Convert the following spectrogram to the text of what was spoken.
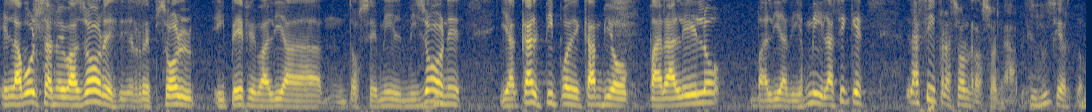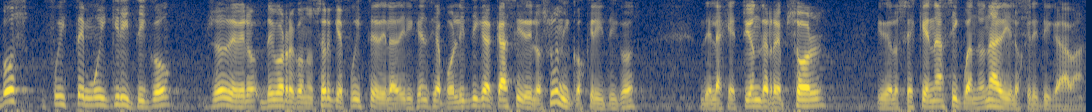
En la bolsa de Nueva York, Repsol IPF valía 12 mil millones y acá el tipo de cambio paralelo valía 10 mil. Así que las cifras son razonables, ¿no es cierto? Vos fuiste muy crítico yo debo, reconocer que fuiste de la dirigencia política casi de los únicos críticos de la gestión de Repsol y de los Eskenazi cuando nadie los criticaba.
